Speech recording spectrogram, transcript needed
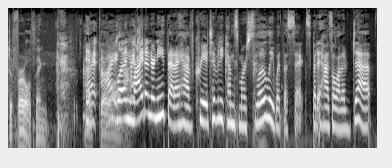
deferral thing. I, go I- Well, and I- right underneath that, I have creativity comes more slowly with the six, but it has a lot of depth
